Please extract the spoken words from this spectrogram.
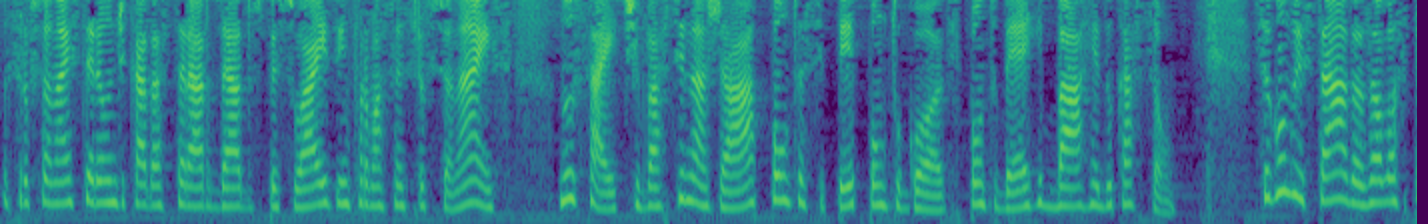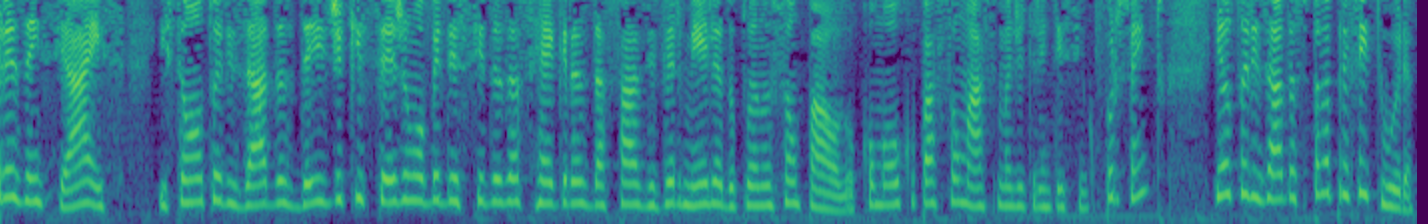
os profissionais terão de cadastrar dados pessoais e informações profissionais no site vacinajá.sp.gov.br/educação. Segundo o Estado, as aulas presenciais estão autorizadas desde que sejam obedecidas as regras da fase vermelha do Plano São Paulo, como a ocupação máxima de 35% e autorizadas pela Prefeitura.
